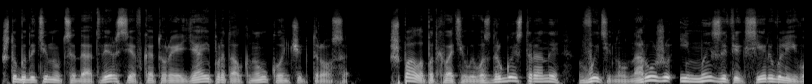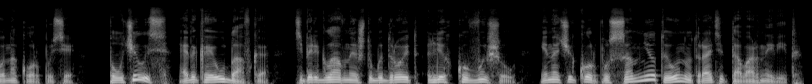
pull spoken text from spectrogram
чтобы дотянуться до отверстия, в которое я и протолкнул кончик троса. Шпала подхватил его с другой стороны, вытянул наружу, и мы зафиксировали его на корпусе. Получилась эдакая удавка. Теперь главное, чтобы дроид легко вышел, иначе корпус сомнет, и он утратит товарный вид.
